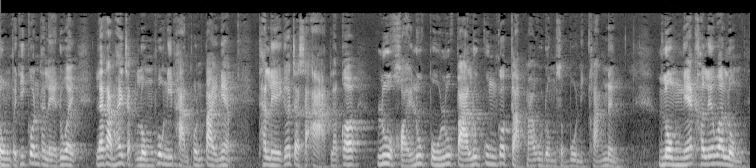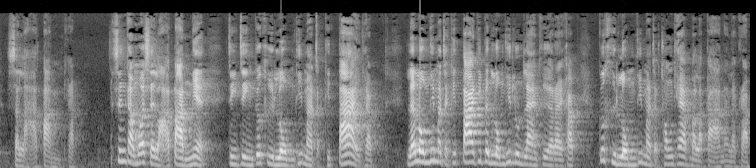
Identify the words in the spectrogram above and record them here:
ลงไปที่ก้นทะเลด้วย และทำให้จากลมพวกนี้ผ่านพ้นไปเนี่ยทะเลก็จะสะอาด แล้วก็ลูกหอยลูกปู ลูกปลาลูกกุ้งก็กลับมาอุดมสมบูรณ์อีกครั้งหนึ่ง ลมเนี้ยเขาเรียกว่าลมสลาตันครับ ซึ่งคำว่าสลาตันเนี่ยจริงๆก็คือลมที่มาจากทิศใต้ครับ และลมที่มาจากทิศใต้ที่เป็นลมที่รุนแรงคืออะไรครับ ก็คือลมที่มาจากช่องแคบมาลากานั่นแหละครับ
